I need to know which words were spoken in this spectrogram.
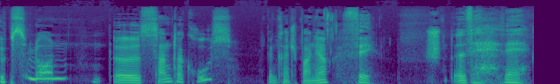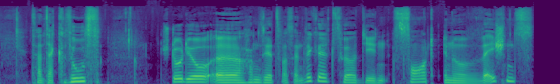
Y äh, Santa Cruz, ich bin kein Spanier, äh, äh, Santa Cruz Studio äh, haben sie jetzt was entwickelt für den Ford Innovations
